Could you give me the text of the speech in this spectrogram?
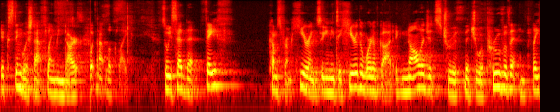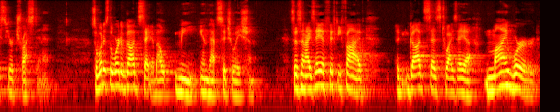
extinguish that flaming dart, what does that look like? So he said that faith comes from hearing. So you need to hear the word of God, acknowledge its truth, that you approve of it, and place your trust in it. So, what does the word of God say about me in that situation? It says in Isaiah 55, God says to Isaiah, My word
